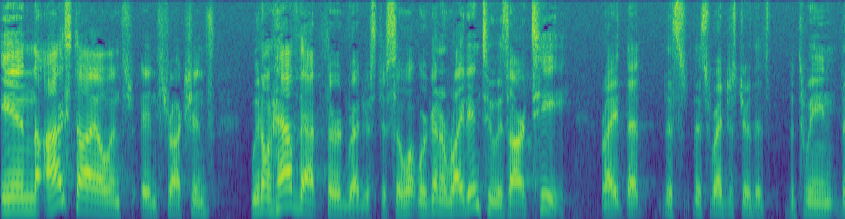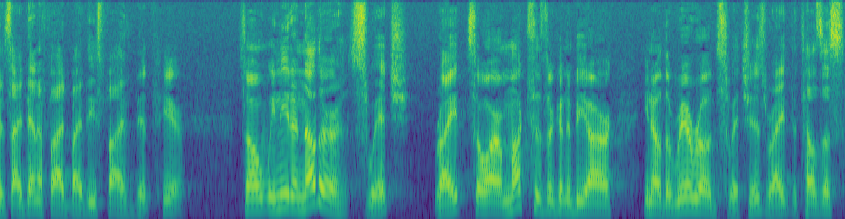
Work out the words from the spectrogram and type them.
In the I style in- instructions, we don't have that third register, so what we're going to write into is RT, right? That this, this register that's between that's identified by these five bits here. So we need another switch, right? So our muxes are going to be our, you know, the railroad switches, right? That tells us,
